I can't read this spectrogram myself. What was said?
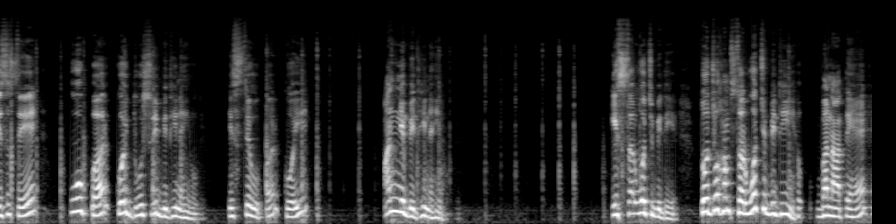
इससे ऊपर कोई दूसरी विधि नहीं होगी। इससे ऊपर कोई अन्य विधि नहीं होगी। इस सर्वोच्च विधि है। तो जो हम सर्वोच्च विधि बनाते हैं,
